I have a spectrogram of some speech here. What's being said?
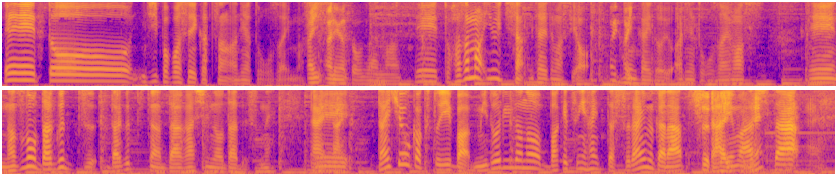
えっと、ジーパパ生活さんありがとうございます。はい、ありがとうございます。えっと、狭間雄一さんいただいてますよ。はいはい前回同様ありがとうございます。えー、謎のダグッズ。ダグッズってのは駄菓子の駄ですね。はいはいえー代表格といえば、緑色のバケツに入ったスライムかな？スライムね出ました。はいはい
